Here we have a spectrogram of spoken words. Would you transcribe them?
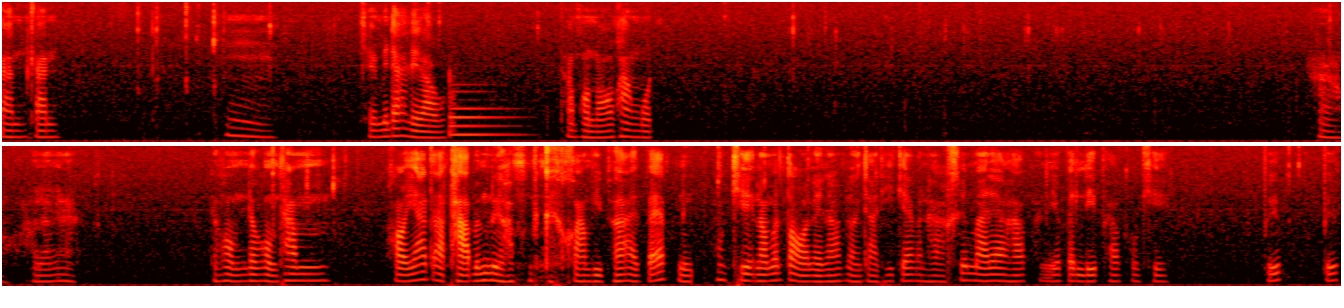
กันกันอืมใช้ไม่ได้เลยเราทำของน้องพังหมด อ้าว เอาแล้วนะเดี๋ยวผมเดี๋ยวผมทำขออนุญาตตัดภาพแป๊บนึงครับเกิดความผิดพลาดแป๊บหนึ่งโอเค เรามาต่อเลยนะครับ หลังจากที่แก้ปัญหาขึ้นมาแล้วครับ อันนี้เป็นลิฟต์ครับ โอเคปึ๊บปึ๊บ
